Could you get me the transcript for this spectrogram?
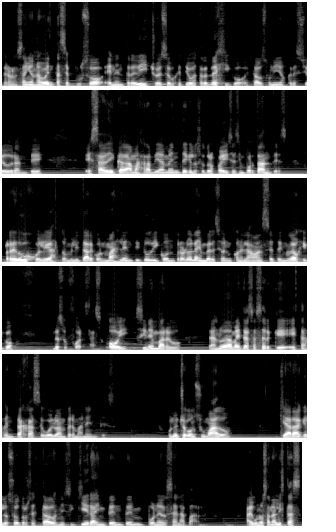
Pero en los años 90 se puso en entredicho ese objetivo estratégico. Estados Unidos creció durante esa década más rápidamente que los otros países importantes. Redujo el gasto militar con más lentitud y controló la inversión con el avance tecnológico de sus fuerzas. Hoy, sin embargo, la nueva meta es hacer que estas ventajas se vuelvan permanentes. Un hecho consumado que hará que los otros estados ni siquiera intenten ponerse a la par. Algunos analistas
